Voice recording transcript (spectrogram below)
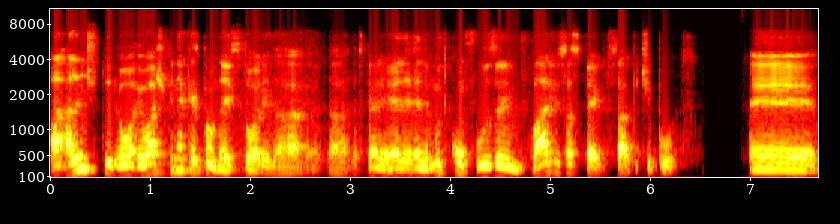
além de tudo, eu, eu acho que na questão da história da, da, da série, ela, ela, é muito confusa em vários aspectos, sabe? Tipo, é,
